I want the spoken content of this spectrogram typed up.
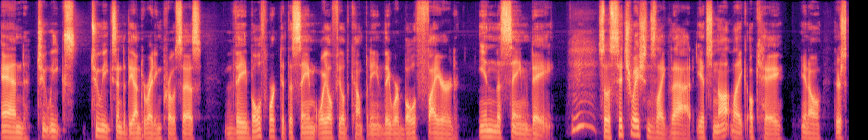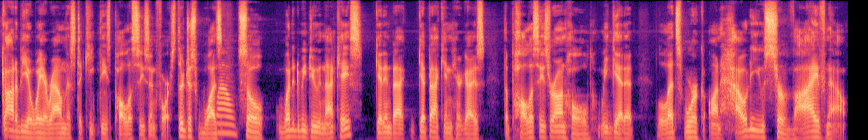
And two weeks, two weeks into the underwriting process, they both worked at the same oil field company. They were both fired in the same day. so situations like that, it's not like, okay, you know, there's got to be a way around this to keep these policies in force. There just was. Wow. So what did we do in that case? Get in back, get back in here, guys. The policies are on hold. We get it. Let's work on how do you survive now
